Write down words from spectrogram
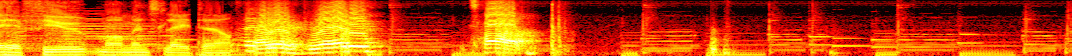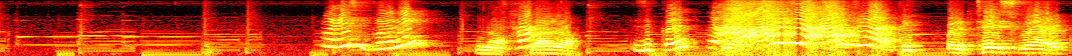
A few moments later. Alright, ready? It's hot. No, hot? not at all. Is it good? Yeah. I, I, I, But it tastes right.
